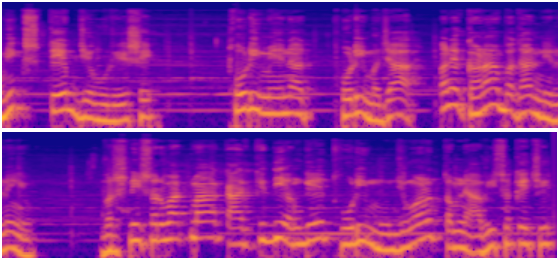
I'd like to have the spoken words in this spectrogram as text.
મિક્સ સ્ટેપ જેવું રહેશે. થોડી મહેનત, થોડી મજા અને ઘણા બધા નિર્ણયો. વર્ષની શરૂઆતમાં કારકિર્દી અંગે થોડી મૂંઝવણ તમને આવી શકે છે,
